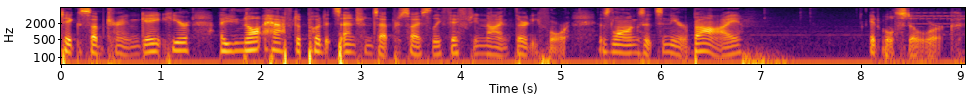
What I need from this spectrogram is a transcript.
take the subterranean gate here. I do not have to put its entrance at precisely 5934. As long as it's nearby, it will still work.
